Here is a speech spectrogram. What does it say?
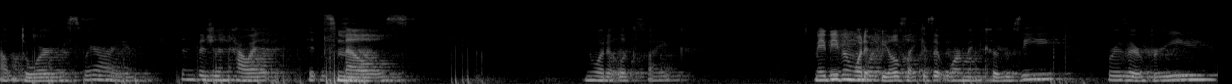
outdoors? Where are you? envision how it, it smells and what it looks like. Maybe even what it feels like. Is it warm and cozy? Or is there a breeze?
